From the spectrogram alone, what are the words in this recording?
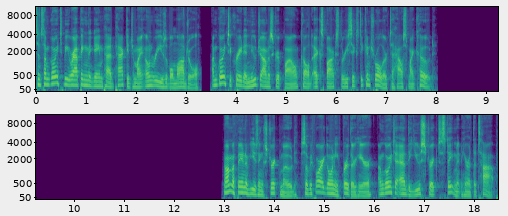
Since I'm going to be wrapping the Gamepad package in my own reusable module, I'm going to create a new JavaScript file called Xbox 360 Controller to house my code. Now I'm a fan of using strict mode, so before I go any further here, I'm going to add the use strict statement here at the top.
